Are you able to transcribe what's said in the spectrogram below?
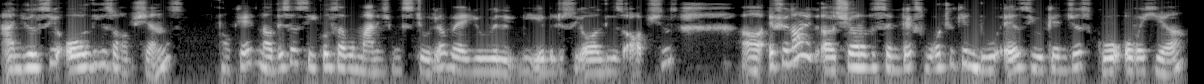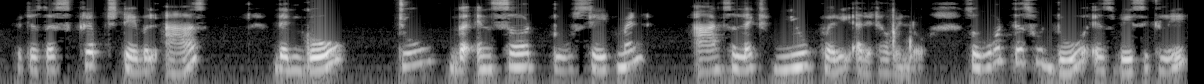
and you'll see all these options. Okay now this is SQL Server Management Studio where you will be able to see all these options. Uh, if you're not uh, sure of the syntax what you can do is you can just go over here which is the script table as then go to the insert to statement and select new query editor window. So what this would do is basically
